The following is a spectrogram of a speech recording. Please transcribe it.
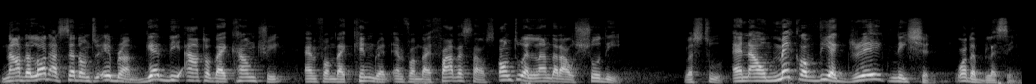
Now the Lord had said unto Abraham, Get thee out of thy country and from thy kindred and from thy father's house unto a land that I'll show thee. Verse 2. And I'll make of thee a great nation. What a blessing.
